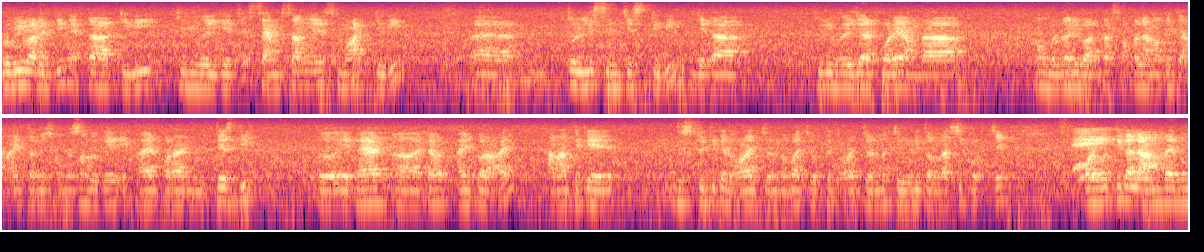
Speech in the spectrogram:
রবিবারের দিন একটা টিভি চুরি হয়ে গিয়েছে, স্যামসাংয়ের স্মার্ট টিভি চল্লিশ ইঞ্চিস টিভি, যেটা চুরি হয়ে যাওয়ার পরে আমরা অঙ্গনওয়াড়ি ওয়ার্কার সকালে আমাকে জানায়, তো আমি সঙ্গে সঙ্গে ওকে এফআইআর করার নির্দেশ দিই। তো এফআইআর একটা ফাইল করা হয়, থানা থেকে দুষ্কৃতীকে ধরার জন্য বা চোরকে ধরার জন্য চিরুনি তল্লাশি করছে। পরবর্তীকালে আমরা এবং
